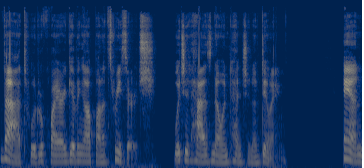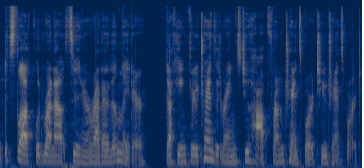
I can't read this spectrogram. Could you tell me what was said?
That would require giving up on its research, which it has no intention of doing. And its luck would run out sooner rather than later, ducking through transit rings to hop from transport to transport.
